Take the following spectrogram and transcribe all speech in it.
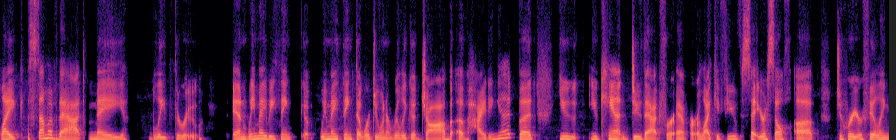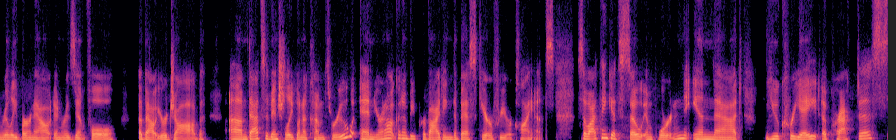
Like some of that may bleed through and we maybe think we may think that we're doing a really good job of hiding it but you you can't do that forever. Like if you've set yourself up to where you're feeling really burnout and resentful about your job um, that's eventually going to come through and you're not going to be providing the best care for your clients. So i think it's so important in that you create a practice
